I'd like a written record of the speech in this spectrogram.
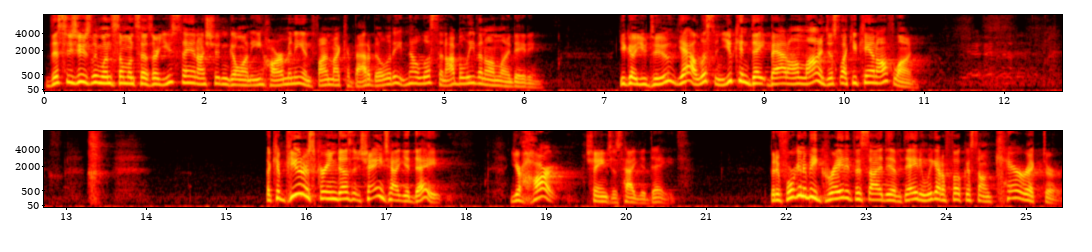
This is usually when someone says, Are you saying I shouldn't go on eHarmony and find my compatibility? No, listen, I believe in online dating. You go, You do? Yeah, listen, you can date bad online just like you can offline. A computer screen doesn't change how you date, your heart changes how you date. But if we're going to be great at this idea of dating, we got to focus on character.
